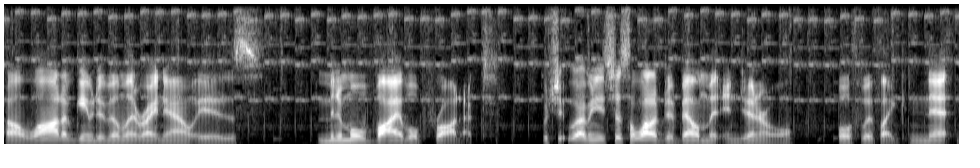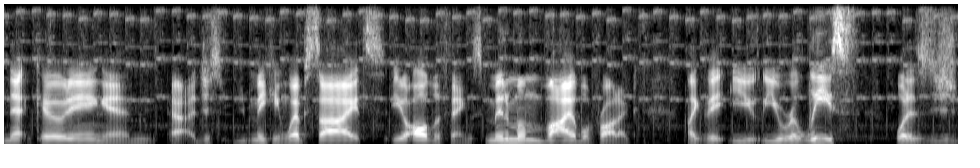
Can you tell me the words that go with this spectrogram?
A lot of game development right now is minimal viable product, which I mean it's just a lot of development in general, both with like net net coding and uh, just making websites, you know, all the things. Minimum viable product, like that you you release what is just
